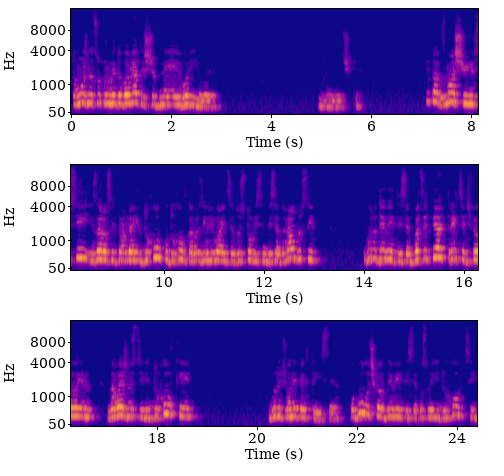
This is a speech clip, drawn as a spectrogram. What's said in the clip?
то можна цукру не додати, щоб не горіли булочки. І так, змащую всі і зараз відправляю в духовку. Духовка розігрівається до 180 градусів. І буду дивитися 25-30 хвилин, в залежності від духовки, будуть вони пектися. По булочках дивитися, по своїй духовці.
